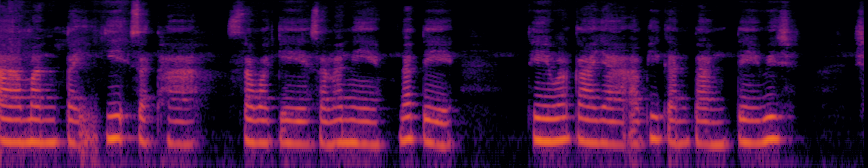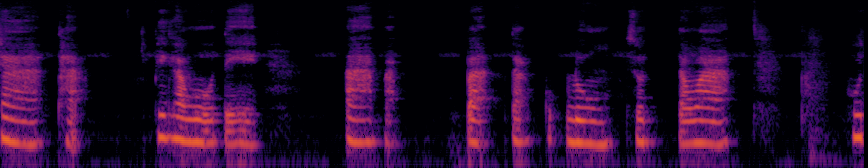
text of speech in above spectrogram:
อามันตยิสัทธา สวเกสรเนนเต เทวกายาอภิกันตัง เตวิชาถะพิกขวูเต อาปปปะตะกุ ลุง สุตตวา พุท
